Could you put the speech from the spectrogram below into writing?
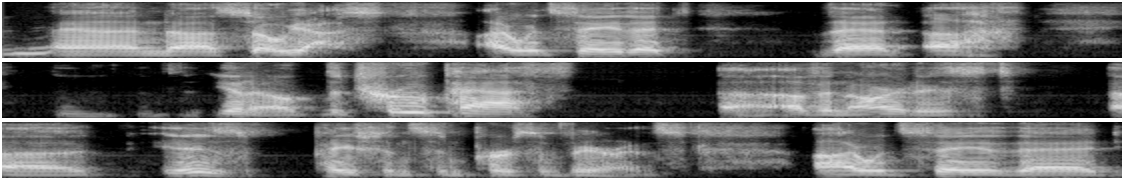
Mm-hmm. And uh, so, yes, I would say that that uh, you know the true path uh, of an artist uh, is patience and perseverance. I would say that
